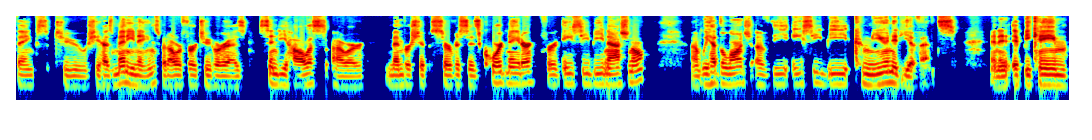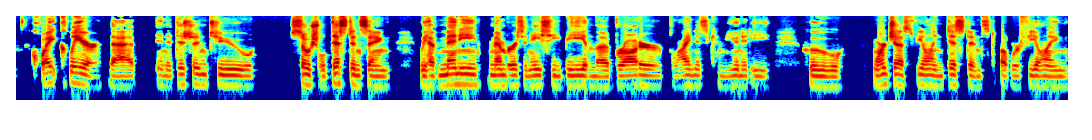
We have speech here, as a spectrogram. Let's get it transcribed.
thanks to, she has many names, but I'll refer to her as Cindy Hollis, our membership services coordinator for ACB National. Um, we had the launch of the ACB community events, and it, it became quite clear that in addition to social distancing, we have many members in ACB and the broader blindness community who weren't just feeling distanced, but were feeling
